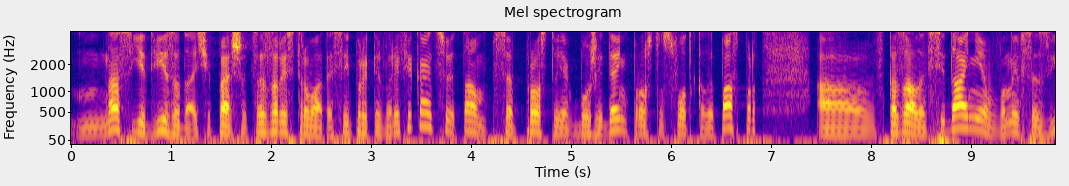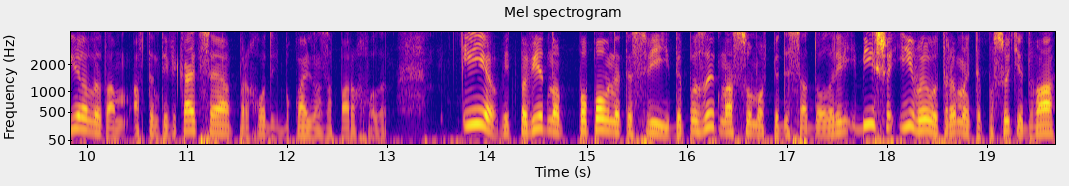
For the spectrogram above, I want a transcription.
у нас є дві задачі. Перше, це зареєструватися і пройти верифікацію. Там все просто як божий день, просто сфоткали паспорт, вказали всі дані, вони все звірили, там автентифікація приходить буквально за пару хвилин. І, відповідно, поповните свій депозит на суму в 50 доларів і більше, і ви отримаєте, по суті, два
